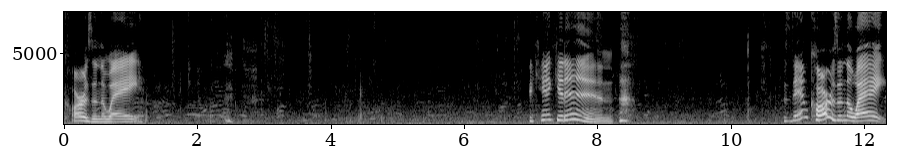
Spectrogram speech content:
Car's in the way. I can't get in. This car is in the way.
